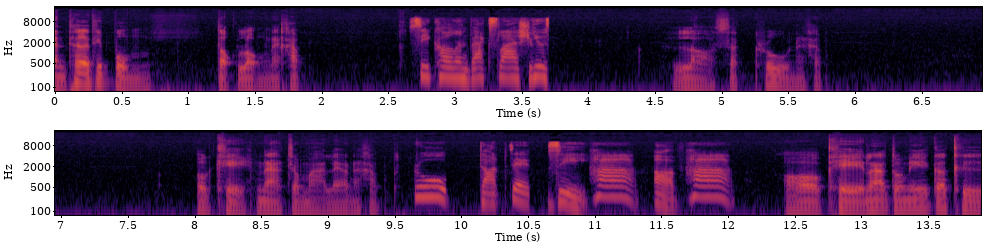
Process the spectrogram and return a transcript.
enter ที่ปุ่มตกลงนะครับ C colon backslash use. รอสักครู่นะครับ โอเค น่าจะมาแล้วนะครับ รูป Dot. Jet. Z. ห้า Of. ห้าโอเคนะฮะตรงนี้ก็คือ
